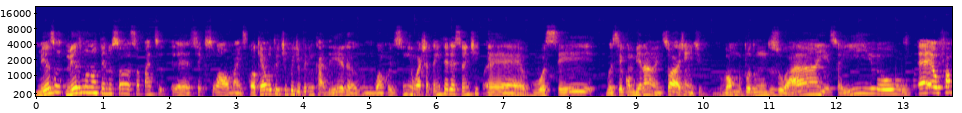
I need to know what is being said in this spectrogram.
Mesmo, mesmo não tendo só essa parte é, sexual, mas qualquer outro tipo de brincadeira, alguma coisa assim, eu acho até interessante é, você você combina antes. Ó, gente, vamos todo mundo zoar e é isso aí, ou. É, é o famoso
